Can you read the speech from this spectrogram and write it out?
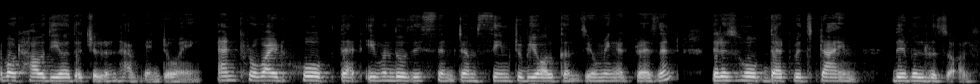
about how the other children have been doing and provide hope that even though these symptoms seem to be all consuming at present, there is hope that with time they will resolve.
